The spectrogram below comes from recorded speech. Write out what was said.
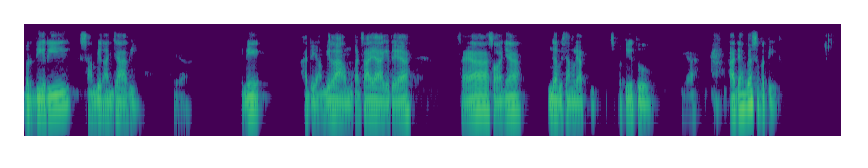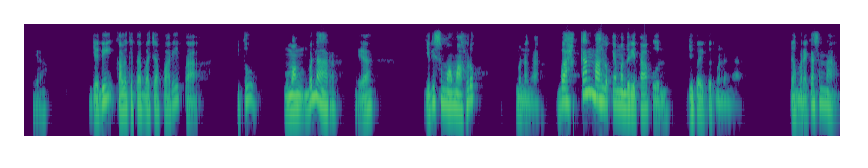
Berdiri sambil anjali ya. Ini ada yang bilang bukan saya gitu ya. Saya soalnya nggak bisa ngeliat seperti itu ada yang bilang seperti itu. Ya. Jadi kalau kita baca parita itu memang benar ya. Jadi semua makhluk mendengar. Bahkan makhluk yang menderita pun juga ikut mendengar. Dan mereka senang.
